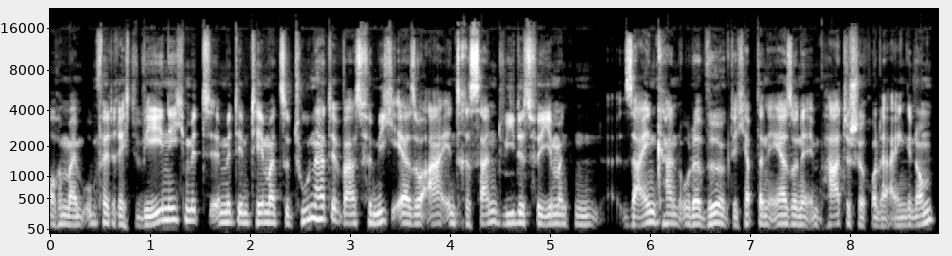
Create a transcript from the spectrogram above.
auch in meinem Umfeld recht wenig mit, mit dem Thema zu tun hatte, war es für mich eher so, ah, interessant, wie das für jemanden sein kann oder wirkt. Ich habe dann eher so eine empathische Rolle eingenommen.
